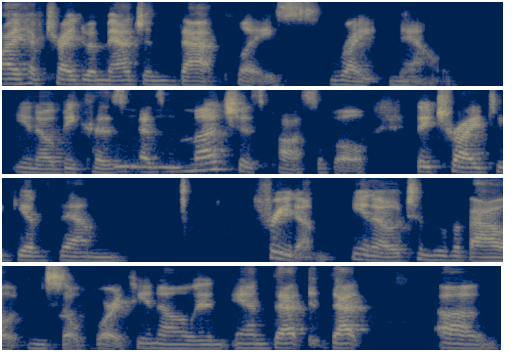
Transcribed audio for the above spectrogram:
I have tried to imagine that place right now, you know, because mm -hmm. as much as possible, they tried to give them freedom, you know, to move about and so forth, you know, and, and that, that, um,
